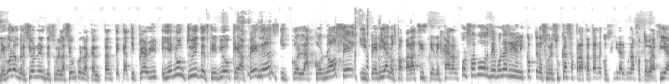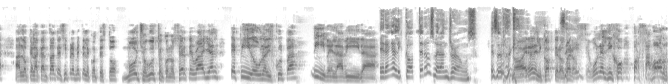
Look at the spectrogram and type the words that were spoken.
negó las versiones de su relación con la cantante Katy Perry y en un tuit describió que apenas y con la conoce y pedía a los paparazzis que dejaran, por favor, de volar en helicóptero sobre su casa para tratar de conseguir alguna fotografía, a lo que la cantante simplemente le contestó, mucho gusto en conocerte, Ryan, te pido una disculpa, vive la vida. ¿Eran helicópteros o eran drones? No, eran helicópteros. Bueno, según él dijo, por favor,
